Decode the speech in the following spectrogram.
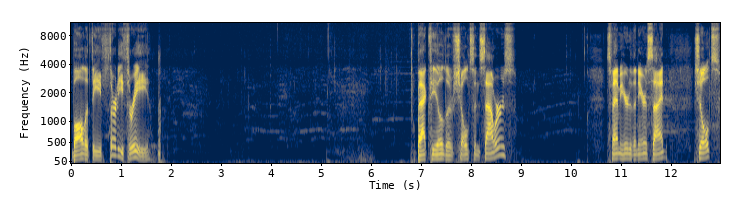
Ball at the 33. Backfield of Schultz and Sowers. Svemi here to the near side. Schultz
